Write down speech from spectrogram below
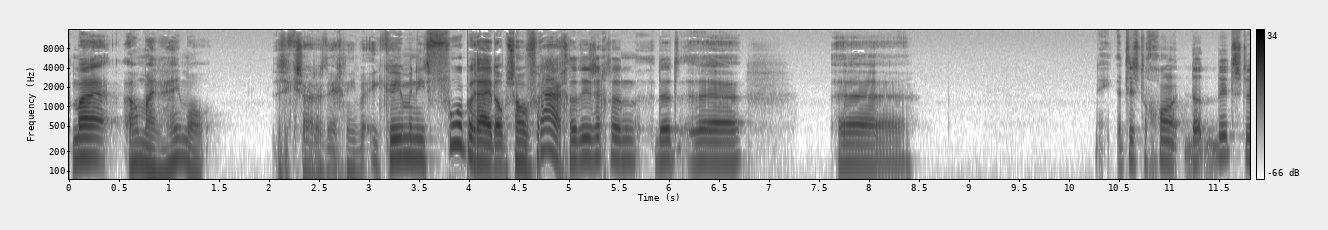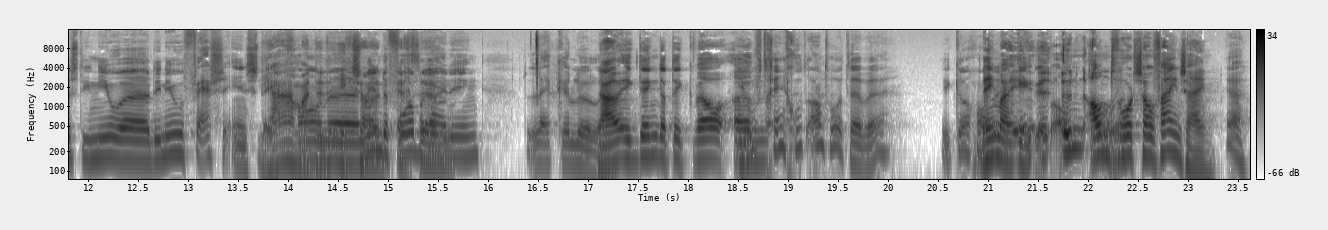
maar, oh mijn hemel. Dus ik zou dat echt niet... Ik kun je me niet voorbereiden op zo'n vraag. Dat is echt een... Dat, eh, eh, Nee, het is toch gewoon... Dat, dit is dus die nieuwe, die nieuwe verse insteek. Ja, maar Gewoon, dit- eh, ik zou minder echt, voorbereiding, lekker lullen. nou, ik denk dat ik wel... je hoeft geen goed antwoord te hebben, hè? Je kan gewoon... nee, maar ik, ik- een antwoord zou fijn zijn. Ja,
